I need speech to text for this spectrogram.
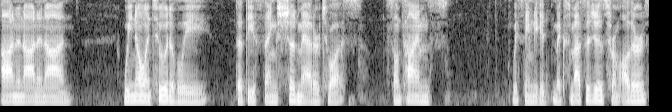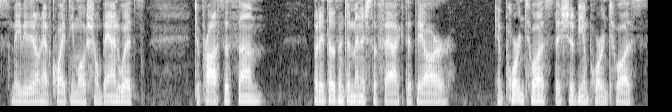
on and on and on. We know intuitively that these things should matter to us. Sometimes we seem to get mixed messages from others. Maybe they don't have quite the emotional bandwidth to process them, but it doesn't diminish the fact that they are important to us, they should be important to us,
